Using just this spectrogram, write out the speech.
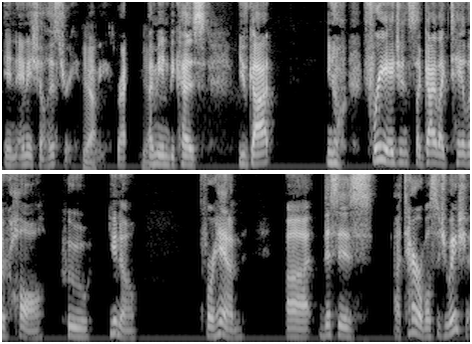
in NHL history, Yeah. maybe, right? Yeah. I mean, because you've got, you know, free agents, a guy like Taylor Hall, who, you know, for him, uh, this is a terrible situation,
